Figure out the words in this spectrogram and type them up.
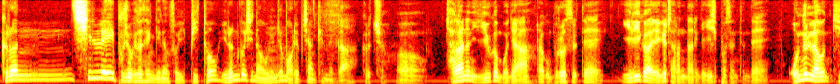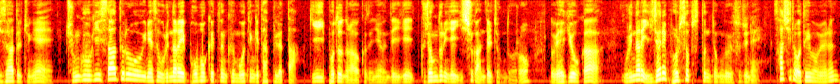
그런 신뢰의 부족에서 생기는 소위 비토 이런 것이 나오긴 음. 좀 어렵지 않겠는가. 그렇죠. 어, 잘하는 이유가 뭐냐라고 물었을 때 1위가 애교 잘한다는 게 20%인데 오늘 나온 기사들 중에 중국이 사드로 인해서 우리나라에 보복했던 그 모든 게 다 풀렸다. 이 보도도 나왔거든요. 근데 이게 그 정도는 이제 이슈가 안 될 정도로 외교가 우리나라 이전에 볼 수 없었던 정도의 수준에 사실은 어떻게 보면은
